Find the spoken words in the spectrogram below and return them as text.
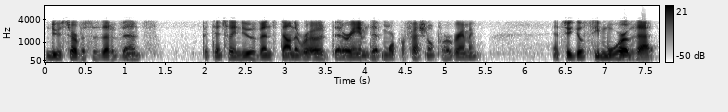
new services at events, potentially new events down the road that are aimed at more professional programming. And so you'll see more of that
